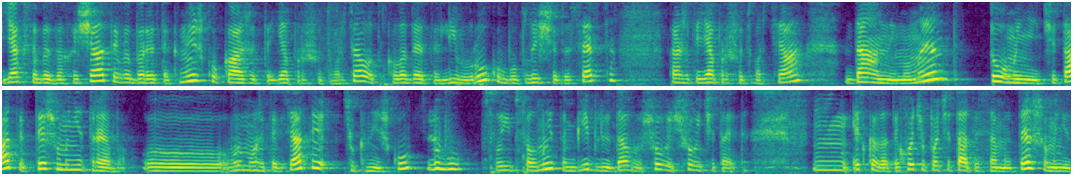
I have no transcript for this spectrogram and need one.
як себе захищати. Ви берете книжку, кажете, я прошу творця, от кладете ліву руку, бо ближче до серця, кажете, я прошу творця. Даний момент то мені читати те, що мені треба. Е, Ви можете взяти цю книжку, любу, свої псалми, там, Біблію, да, що, ви, що ви читаєте. І сказати, хочу почитати саме те, що мені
